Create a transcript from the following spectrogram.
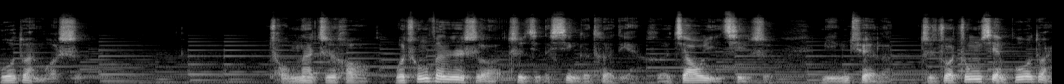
波段模式。从那之后，我充分认识了自己的性格特点和交易气质，明确了只做中线波段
